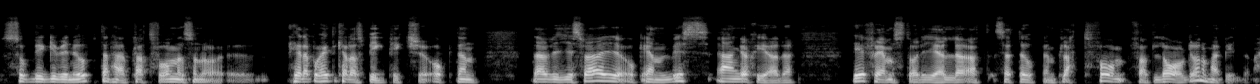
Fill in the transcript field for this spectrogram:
så bygger vi nu upp den här plattformen som då, hela projektet kallas Big Picture och den där vi i Sverige och NBIS är engagerade. Det är främst då det gäller att sätta upp en plattform för att lagra de här bilderna.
